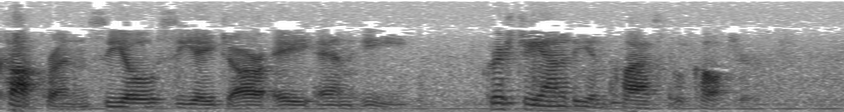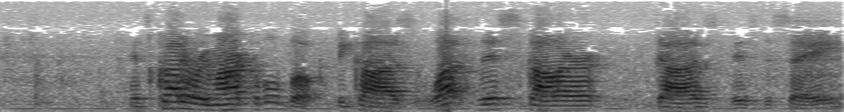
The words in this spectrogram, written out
Cochrane, C-O-C-H-R-A-N-E. Christianity and Classical Culture. It's quite a remarkable book because what this scholar does is to say,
